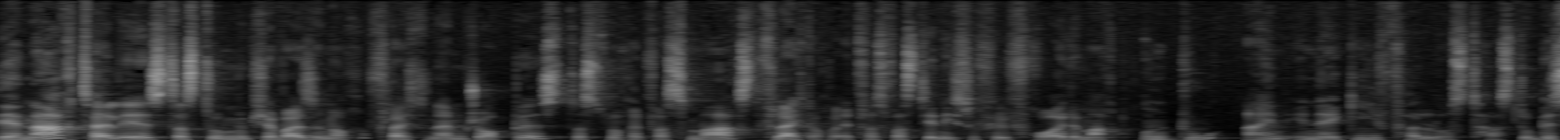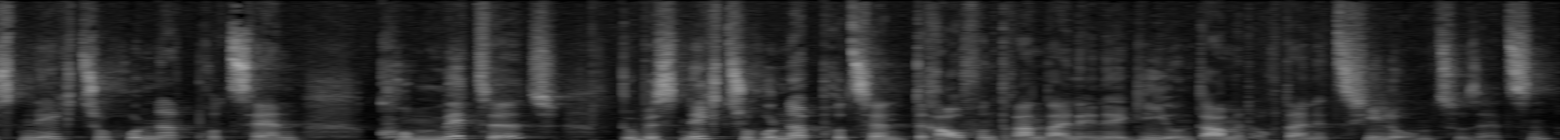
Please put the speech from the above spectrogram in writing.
Der Nachteil ist, dass du möglicherweise noch vielleicht in einem Job bist, dass du noch etwas machst, vielleicht auch etwas, was dir nicht so viel Freude macht und du einen Energieverlust hast. Du bist nicht zu 100% committed, du bist nicht zu 100% drauf und dran, deine Energie und damit auch deine Ziele umzusetzen.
